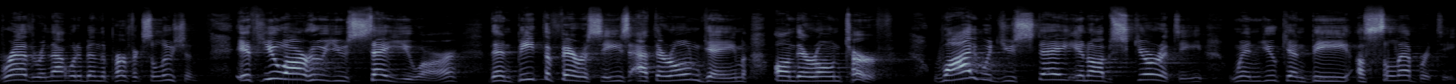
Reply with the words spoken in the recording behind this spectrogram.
brethren, that would have been the perfect solution. If you are who you say you are, then beat the Pharisees at their own game on their own turf. Why would you stay in obscurity when you can be a celebrity?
